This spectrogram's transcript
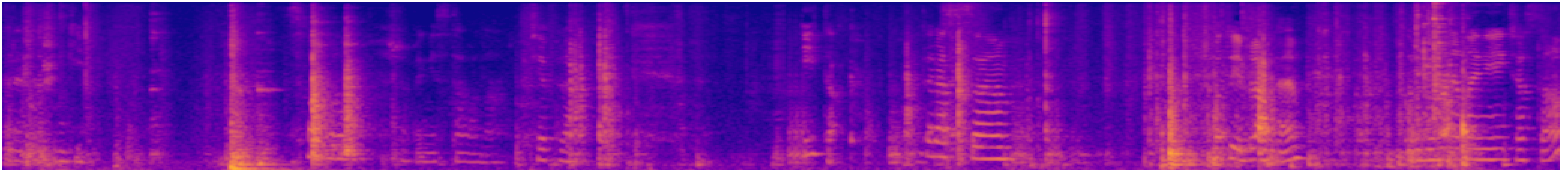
Reszta szynki schowam, żeby nie stała na cieple. I tak. Teraz e, przygotuję blachę do rozłożenia na niej ciasta.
